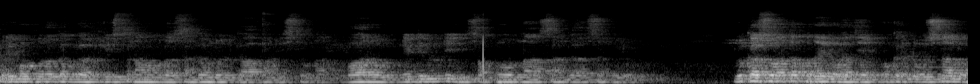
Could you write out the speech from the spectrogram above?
ప్రేమపూర్వకంగా క్రీస్తునామంలో సంఘంలోనికి ఆహ్వానిస్తున్నాను వారు నేటి నుండి సంపూర్ణ సంఘ సభ్యులు. లూకాస్వార్త పదహైదు అధ్యాయం ఒక రెండు వచనాలు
